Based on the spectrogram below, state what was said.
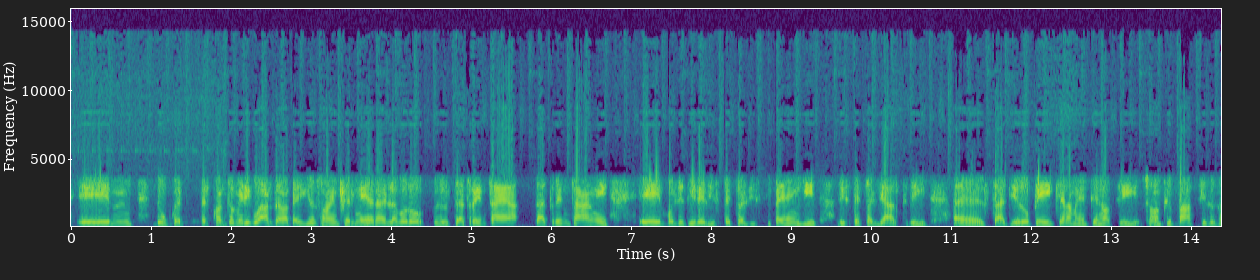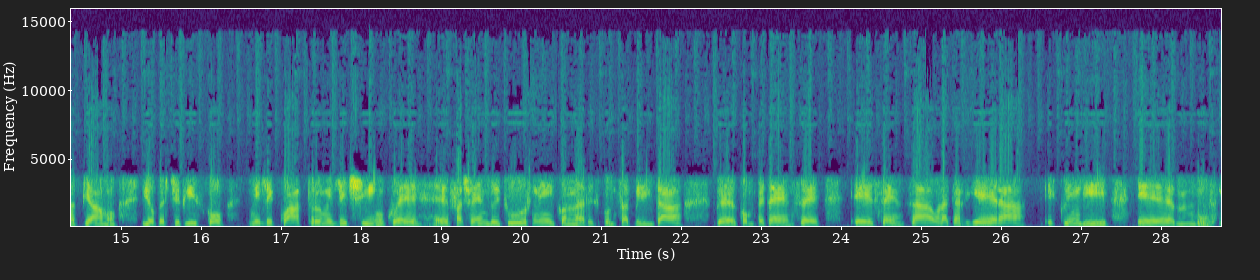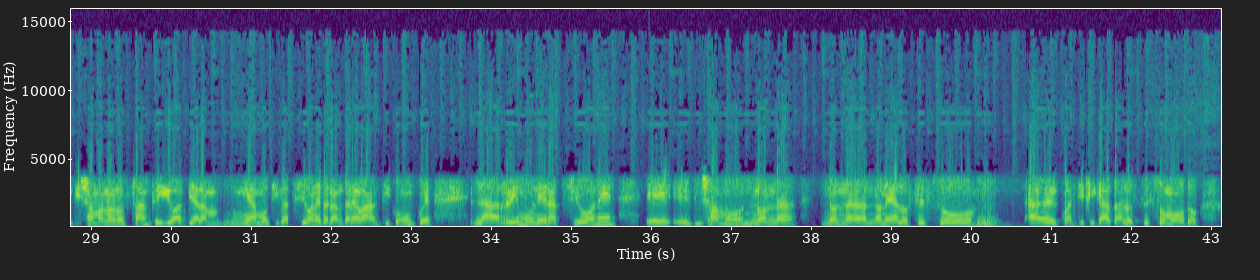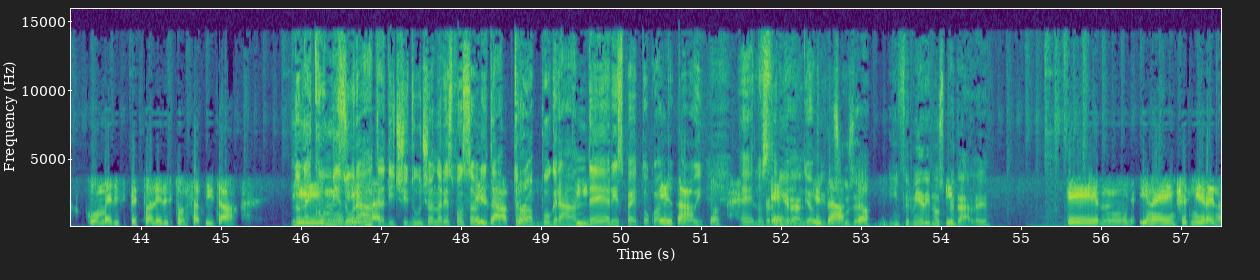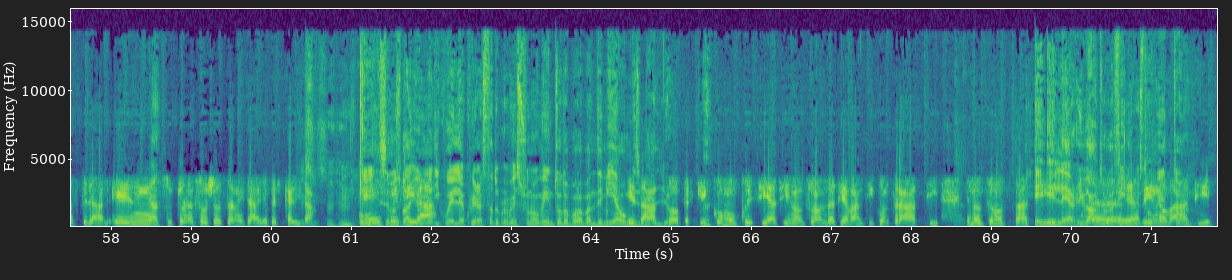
E, mh, dunque, per quanto mi riguarda, vabbè, io sono infermiera e lavoro eh, da 30, a- da 30 anni e voglio dire rispetto agli stipendi, rispetto agli altri eh, stati europei, chiaramente i nostri sono più bassi, lo sappiamo. Io percepisco 1400, 1500 eh, facendo i turni con responsabilità, eh, competenze, senza una carriera e quindi ehm, diciamo nonostante io abbia la mia motivazione per andare avanti comunque la remunerazione è, è, diciamo non, non, non è allo stesso eh, quantificata allo stesso modo come rispetto alle responsabilità Non è E- commisurata, e- dici tu, c'è una responsabilità Esatto, troppo grande sì. rispetto a quanto poi Esatto. è lo stipendio. Eh, esatto. scusa, infermiera in ospedale? E, mh, in, infermiera in ospedale e in una struttura sociosanitaria per carità. Sì, sì, sì. Mhm. Mm, Che se non sbaglio è sia- una di quelle a cui era stato promesso un aumento dopo la pandemia o mi Esatto, sbaglio? perché Eh. comunque sia sì, non sono andati avanti i contratti e non sono stati E- e le è arrivato alla fine eh, questo rinnovati.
